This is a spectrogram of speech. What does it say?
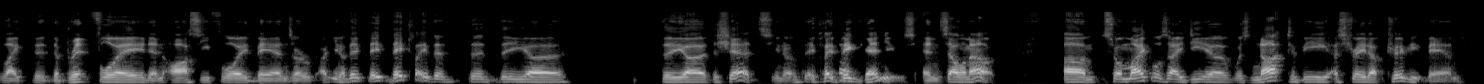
like the the Brit Floyd and Aussie Floyd bands are, are you know, they they they play the the the uh, the uh, the sheds. You know, they play big venues and sell them out. Um, so Michael's idea was not to be a straight up tribute band,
